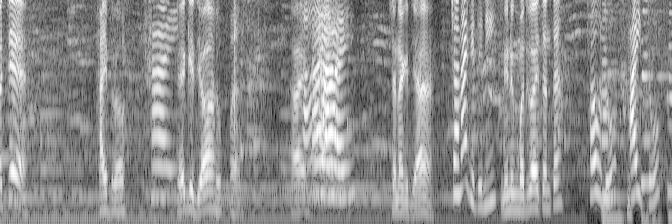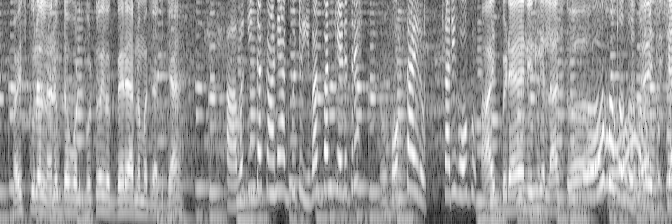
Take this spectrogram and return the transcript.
ಮಚ್ಚೆ. ಹಾಯ್ ಬ್ರೋ ಹಾಯ್ ಹೇಗಿದ್ಯಾ? ಸೂಪರ್ ಹಾಯ್ ಹಾಯ್ ಚೆನ್ನಾಗಿದ್ಯಾ? ಚೆನ್ನಾಗಿದ್ದೀನಿ. ನಿನಗೆ ಮದುವೆ ಆಯ್ತಂತ? ಹೌದು ಆಯ್ತು. ಹೈಸ್ಕೂಲಲ್ಲಿ ನನಗೆ ಡವ್ ಹೊಡೆದ್ಬಿಟ್ಟು ಇವಾಗ ಬೇರೆ ಯಾರನ್ನ ಮದುವೆ ಆಗಿದ್ಯಾ? ಆವಾಗಿಂದ ಕಾಣೆ ಆಗ್ಬಿಟ್ಟು ಇವಾಗ ಬಂದ್ ಕೇಳಿದ್ರೆ ಹೋಗ್ತಾ ಇರು. ಸರಿ ಹೋಗು. ಆಯ್ತು ಬಿಡೆ ನಿನಗೆ ಲಾಸು ಶಿಷ್ಯ.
